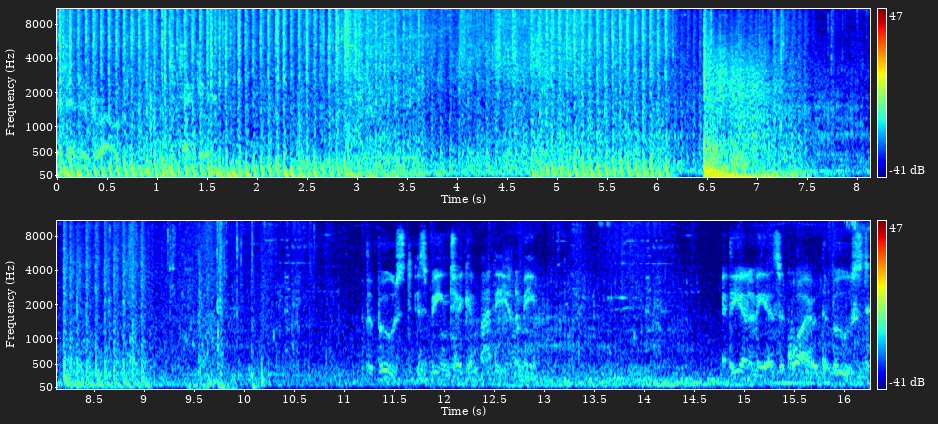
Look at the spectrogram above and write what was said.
Defender drone detected. The boost is being taken by the enemy. And the enemy has acquired the boost.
